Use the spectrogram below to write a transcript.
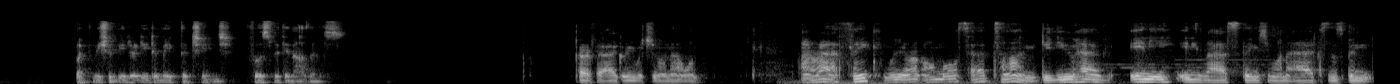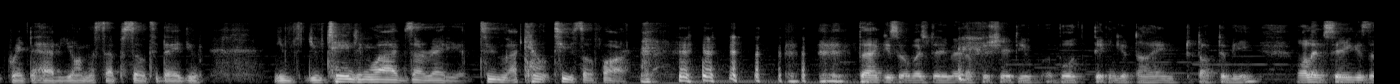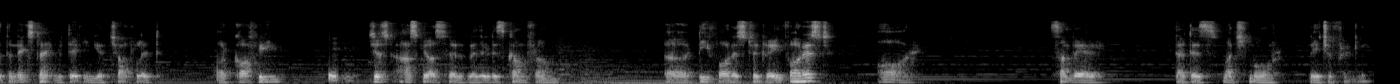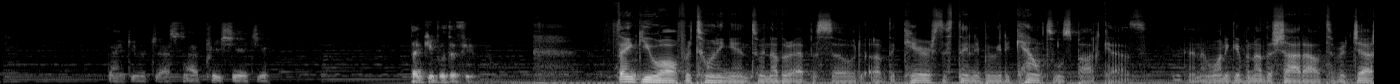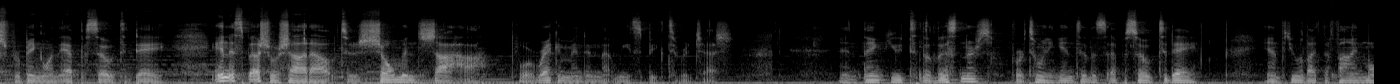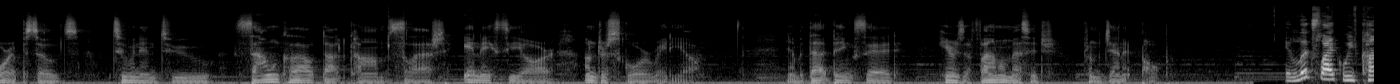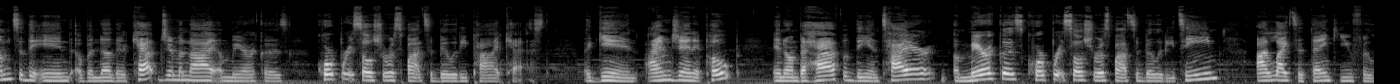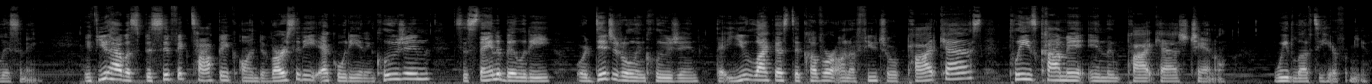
but we should be ready to make the change first within ourselves. Perfect. I agree with you on that one. All right, I think we are almost at time. Do you have any any last things you want to add? Because it's been great to have you on this episode today. You you've you've changing lives already. Two, I count two so far. Thank you so much, David. I appreciate you both taking your time to talk to me. All I'm saying is that the next time you're taking your chocolate or coffee, just ask yourself whether it has come from a deforested rainforest or somewhere that is much more nature friendly. Thank you, Rajesh. I appreciate you. Thank you, both of you. Thank you all for tuning in to another episode of the CARE Sustainability Council's podcast. And I want to give another shout out to Rajesh for being on the episode today, and a special shout out to Shoman Shaha for recommending that we speak to Rajesh. And thank you to the listeners for tuning into this episode today. And if you would like to find more episodes, tune into soundcloud.com slash NACR underscore radio. And with that being said, here's a final message from Janet Pope. It looks like we've come to the end of another Capgemini America's Corporate Social Responsibility podcast. Again, I'm Janet Pope, and on behalf of the entire America's Corporate Social Responsibility team, I'd like to thank you for listening. If you have a specific topic on diversity, equity, and inclusion, sustainability, or digital inclusion that you'd like us to cover on a future podcast, please comment in the podcast channel. We'd love to hear from you.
